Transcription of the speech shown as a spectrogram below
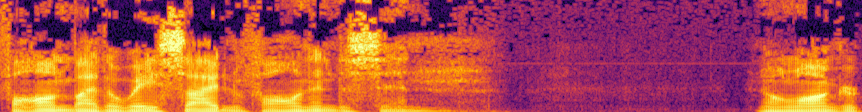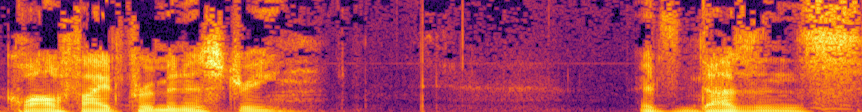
fallen by the wayside and fallen into sin? No longer qualified for ministry? It's dozens,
